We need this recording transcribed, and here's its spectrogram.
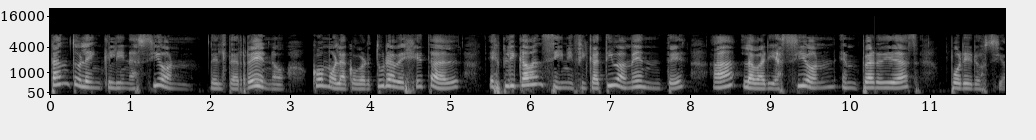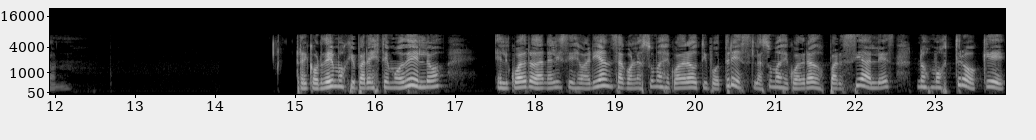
tanto la inclinación del terreno como la cobertura vegetal explicaban significativamente a la variación en pérdidas por erosión. Recordemos que para este modelo el cuadro de análisis de varianza con las sumas de cuadrado tipo 3, las sumas de cuadrados parciales, nos mostró que,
